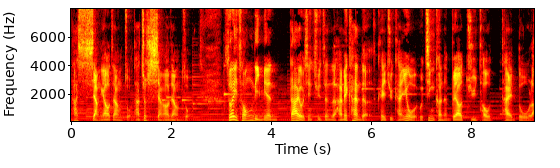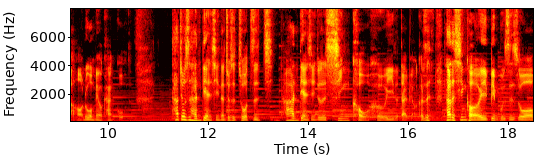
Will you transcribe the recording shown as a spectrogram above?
他想要这样做，他就想要这样做，所以从里面大家有兴趣，真的还没看的可以去看，因为我我尽可能不要剧透太多了哈，如果没有看过的，他就是很典型的，就是做自己。他很典型，就是心口合一的代表。可是他的心口合一，并不是说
